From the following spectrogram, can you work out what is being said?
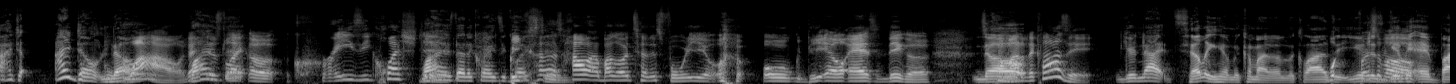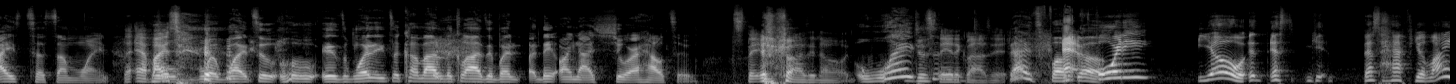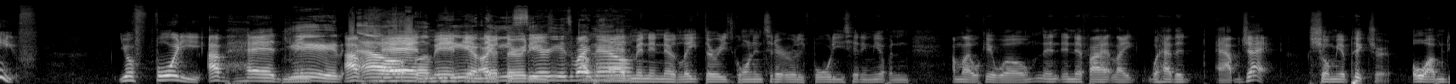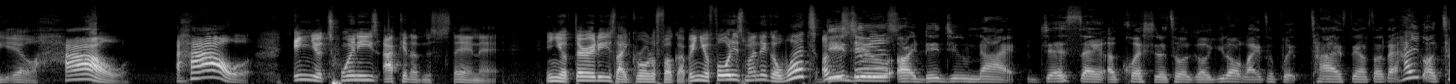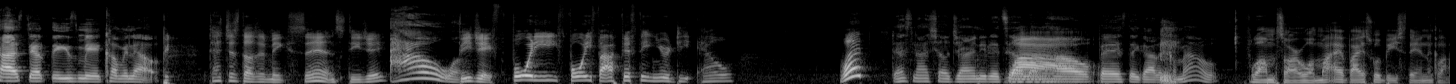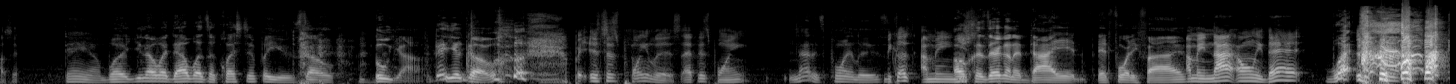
I, do, I don't know. Wow, that Why is like a crazy question. Why is that a crazy Because question? Because how am I going to tell this forty year old DL ass nigga to No. come out of the closet? You're not telling him to come out of the closet. Well, You're just all- giving advice to someone. The advice- who would want to, who is wanting to come out of the closet, but they are not sure how to. Stay in the closet, dog. What? Just stay in the closet. That is fucked At up. forty, yo, it, that's that's half your life. You're 40. I've had men, Get I've out had of men here. in Are their you 30s. serious right I've now? had men in their late 30s going into their early 40s hitting me up and I'm like, "Okay, well, and, and if I had like would have the app jack, show me a picture. Oh, I'm DL. How? How? In your 20s, I can understand that. In your 30s, like grow the fuck up. In your 40s, my nigga, what? Are you Did you serious? or did you not just say a question or two ago? You don't like to put timestamps on that. How you gonna timestamp these men coming out? That just doesn't make sense, DeeJai. How? DJ 40, 45, 50 and you're DL. What? That's not your journey to tell Wow. them how fast they gotta come out. Well, I'm sorry. Well, my advice would be stay in the closet. Damn. Well, you know what? That was a question for you. So, booyah. There you go. But it's just pointless at this point that is pointless. because I mean, Oh, because they're gonna die at, at forty five. I mean, not only that, what?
